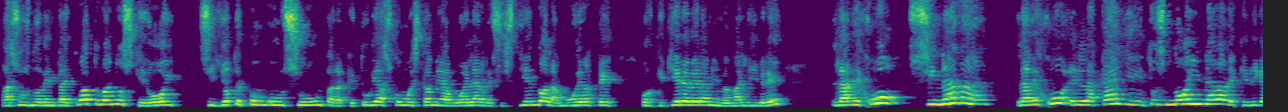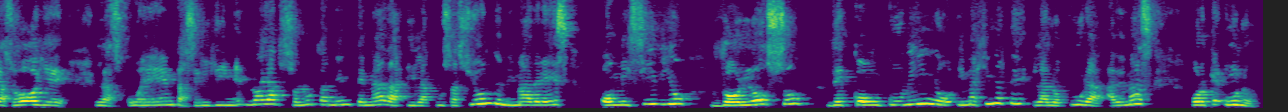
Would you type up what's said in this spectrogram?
a sus 94 años que hoy, si yo te pongo un zoom para que tú veas cómo está mi abuela resistiendo a la muerte porque quiere ver a mi mamá libre, la dejó sin nada, la dejó en la calle, entonces no hay nada de que digas, oye, las cuentas, el dinero, no hay absolutamente nada. Y la acusación de mi madre es homicidio doloso de concubino. Imagínate la locura. Además, porque uno,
